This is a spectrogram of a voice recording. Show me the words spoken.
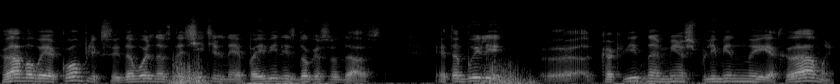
храмовые комплексы довольно значительные появились до государств. Это были, э, как видно, межплеменные храмы,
